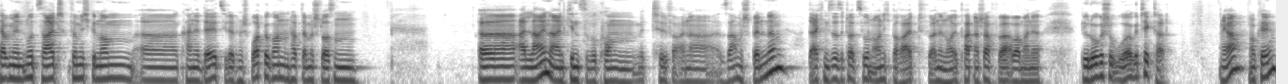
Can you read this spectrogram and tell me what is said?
habe mir nur Zeit für mich genommen, äh, keine Dates, wieder mit dem Sport begonnen und habe dann beschlossen, äh, alleine ein Kind zu bekommen mit Hilfe einer Samenspende, da ich in dieser Situation auch nicht bereit für eine neue Partnerschaft war, aber meine biologische Uhr getickt hat. Ja, okay.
